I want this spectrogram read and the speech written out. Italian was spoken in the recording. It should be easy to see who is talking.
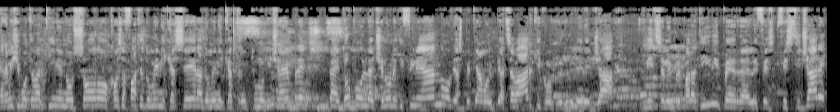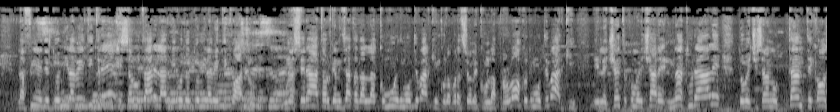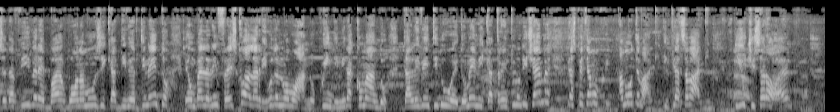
Speaker 1: Cari amici montevarchini e non solo, cosa fate domenica sera, domenica 31 dicembre? Beh, dopo il cenone di fine anno vi aspettiamo in Piazza Varchi, come potete vedere già iniziano i preparativi per festeggiare la fine del 2023 e salutare l'arrivo del 2024. Una serata organizzata dal Comune di Montevarchi in collaborazione con la Proloco di Montevarchi e il centro commerciale Naturale, dove ci saranno tante cose da vivere, buona musica, divertimento e un bel rinfresco all'arrivo del nuovo anno. Quindi mi raccomando, dalle 22 domenica 31 dicembre vi aspettiamo qui a Montevarchi, in Piazza Varchi. Io ci sarò, eh.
